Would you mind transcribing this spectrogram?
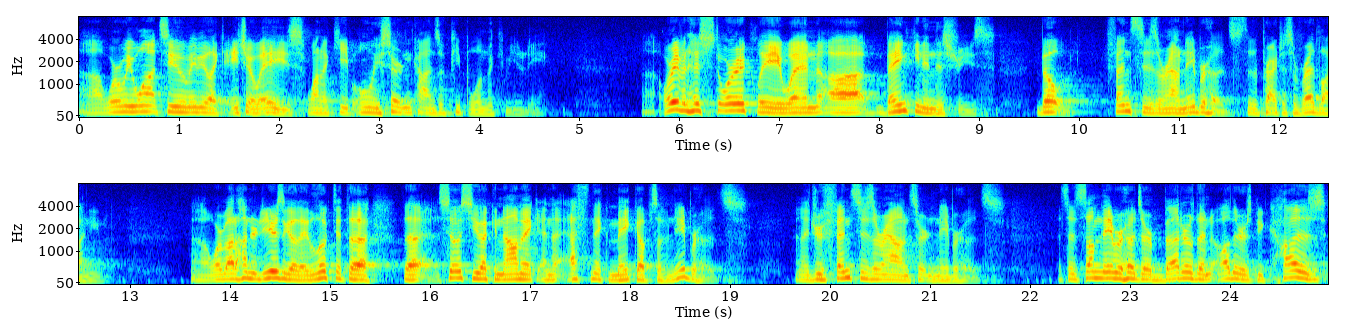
uh, where we want to, maybe like HOAs, want to keep only certain kinds of people in the community. Uh, or even historically, when uh, banking industries built fences around neighborhoods through the practice of redlining. Uh, where about 100 years ago, they looked at the, the socioeconomic and the ethnic makeups of neighborhoods, and they drew fences around certain neighborhoods. It said some neighborhoods are better than others because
